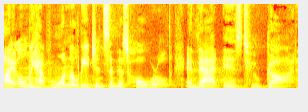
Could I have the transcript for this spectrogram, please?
I only have one allegiance in this whole world, and that is to God,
